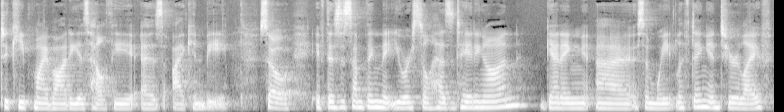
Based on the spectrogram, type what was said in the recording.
to keep my body as healthy as I can be. So, if this is something that you are still hesitating on, getting uh, some weightlifting into your life,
